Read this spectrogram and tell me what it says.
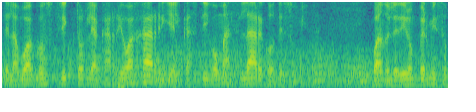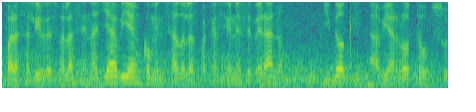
de la boa constrictor le acarrió a Harry el castigo más largo de su vida. Cuando le dieron permiso para salir de su alacena ya habían comenzado las vacaciones de verano y Dudley había roto su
